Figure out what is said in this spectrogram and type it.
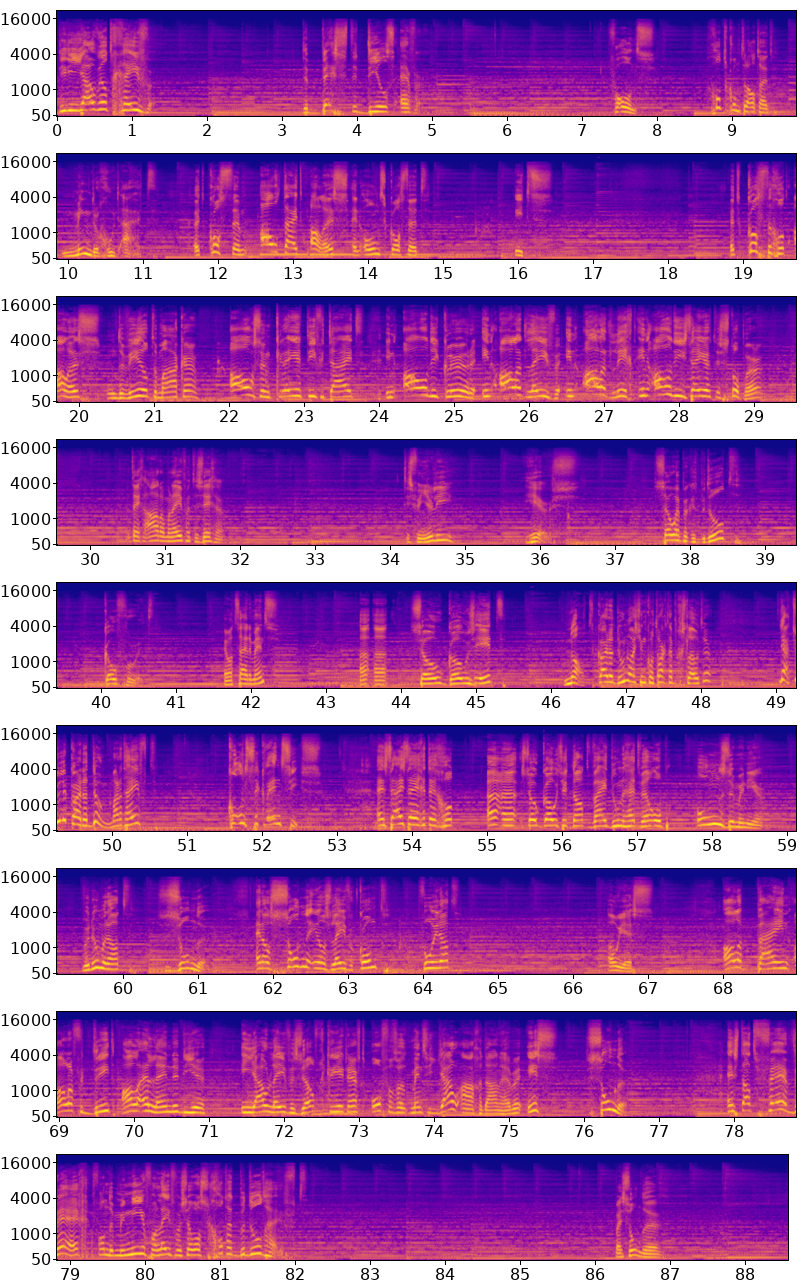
Die hij jou wilt geven. De beste deals ever. Voor ons. God komt er altijd minder goed uit. Het kost hem altijd alles en ons kost het iets. Het kostte God alles om de wereld te maken. Al zijn creativiteit, in al die kleuren, in al het leven, in al het licht, in al die zeeën te stoppen. En tegen Adam en Eva te zeggen: Het is van jullie, heers. Zo heb ik het bedoeld. Go for it. En wat zei de mens? Uh-uh, so goes it not. Kan je dat doen als je een contract hebt gesloten? Ja, tuurlijk kan je dat doen, maar het heeft consequenties. En zij zeggen tegen God, uh-uh, so goes it not. Wij doen het wel op onze manier. We noemen dat zonde. En als zonde in ons leven komt, voel je dat? Oh yes. Alle pijn, alle verdriet, alle ellende die je in jouw leven zelf gecreëerd hebt, of wat mensen jou aangedaan hebben, is zonde. En staat ver weg van de manier van leven zoals God het bedoeld heeft. Bij zonde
